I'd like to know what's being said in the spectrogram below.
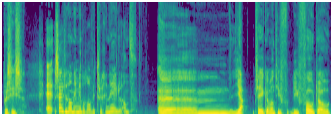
Precies. zijn ze dan inmiddels alweer terug in Nederland? Uh, ja, zeker. Want die, die foto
